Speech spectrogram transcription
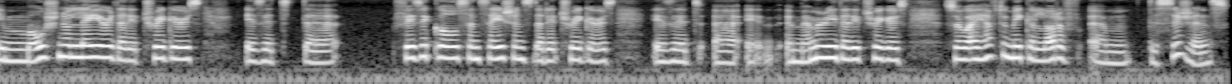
emotional layer that it triggers? Is it the physical sensations that it triggers? Is it uh, a memory that it triggers? So I have to make a lot of um, decisions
